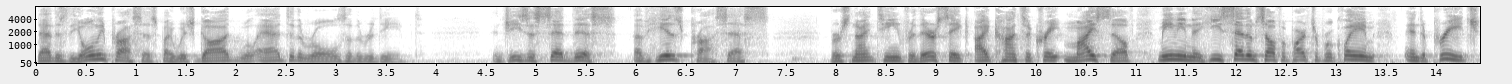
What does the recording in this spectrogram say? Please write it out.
That is the only process by which God will add to the rolls of the redeemed. And Jesus said this of his process Verse 19, for their sake I consecrate myself, meaning that he set himself apart to proclaim and to preach.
